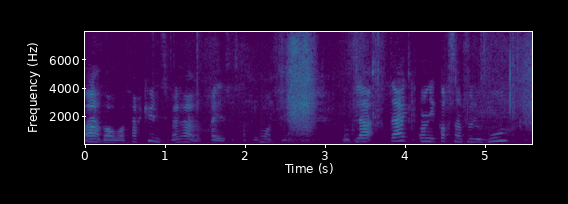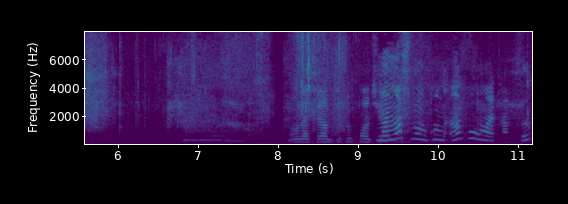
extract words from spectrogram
Ah bah on va faire qu'une, c'est pas grave, après ce sera pour moi. sinon. Donc là, tac, on écorce un peu le bout. On l'a fait un petit peu pointu. Maman, je peux en prendre un pour en mettre un feu.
